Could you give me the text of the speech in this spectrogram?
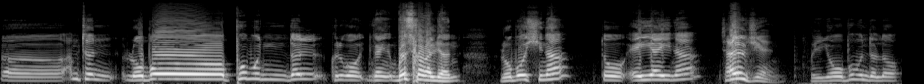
어 아무튼 로봇 부분들 그리고 그러니까 머스카 관련 로봇이나 또 AI나 자율주행 요 부분들도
